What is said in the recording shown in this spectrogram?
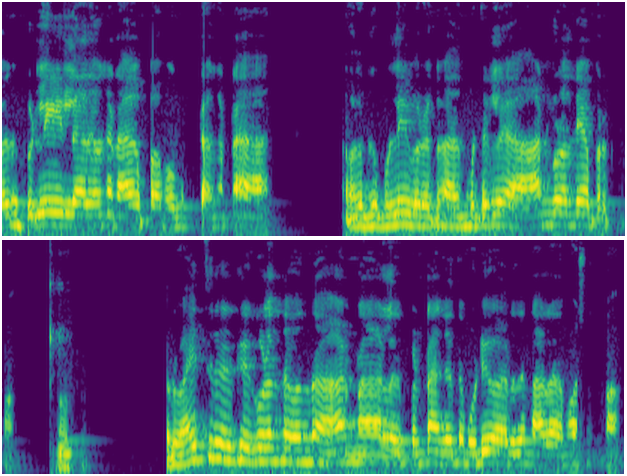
வந்து பிள்ளை இல்லாதவங்க நாகப்பாம்பை கும்பிட்டாங்கன்னா அவங்களுக்கு பிள்ளை பிறக்கும். அது மட்டும் இல்லை ஆண் குழந்தையா பிறக்குமா? ஒரு வயிற்றுல இருக்க குழந்தை வந்து ஆணா அல்லது பெண்ணாங்கிறது முடிவாகிறது நாலாவது மாதம் தான்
